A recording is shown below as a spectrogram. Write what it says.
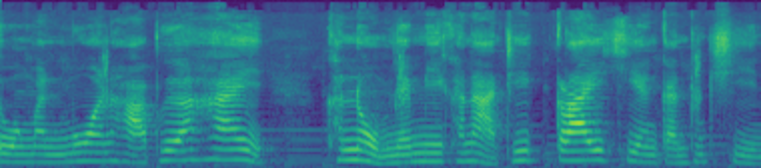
ตวงมันม่วนนะคะเพื่อให้ขนมเนี่ยมีขนาดที่ใกล้เคียงกันทุกชิ้น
